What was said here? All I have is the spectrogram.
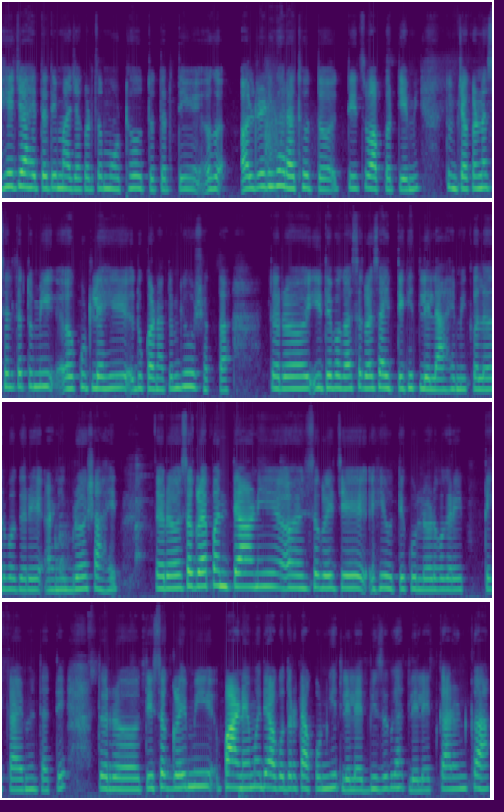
हे जे आहे तर ते माझ्याकडचं मोठं होतं तर ते ऑलरेडी घरात होतं. तेच वापरते मी. तुमच्याकडं नसेल तर तुम्ही कुठल्याही दुकानातून घेऊ शकता. तर इथे बघा सगळं साहित्य घेतलेलं आहे. मी कलर वगैरे आणि ब्रश आहेत. तर सगळ्या पंत्या आणि सगळे जे हे होते कुल्हड वगैरे ते काय म्हणतात ते? तर ते सगळे मी पाण्यामध्ये अगोदर टाकून घेतलेले आहेत भिजत घातलेले आहेत. कारण का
